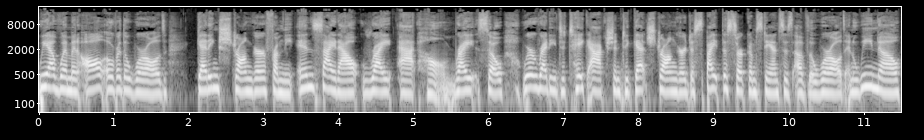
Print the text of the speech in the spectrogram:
We have women all over the world getting stronger from the inside out right at home, right? So we're ready to take action to get stronger despite the circumstances of the world. And we know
